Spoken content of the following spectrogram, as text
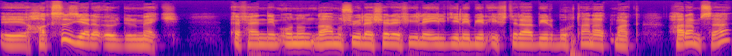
e, haksız yere öldürmek, efendim onun namusuyla şerefiyle ilgili bir iftira bir buhtan atmak haramsa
